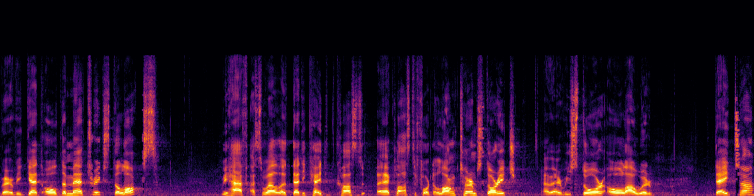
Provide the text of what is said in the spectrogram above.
where we get all the metrics, the logs. We have as well a dedicated cluster, uh, cluster for the long-term storage, uh, where we store all our data.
